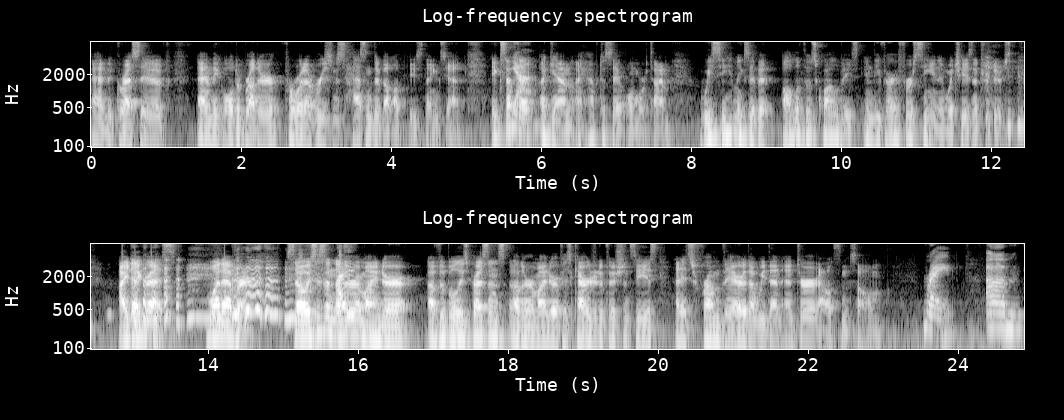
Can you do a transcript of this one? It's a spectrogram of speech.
and aggressive and the older brother for whatever reason just hasn't developed these things yet. Except Yeah. that again i have to say it one more time we see him exhibit all of those qualities in the very first scene in which he is introduced. I digress. Whatever. So it's just another I- reminder of the bully's presence another reminder of his character deficiencies and it's from there that we then enter allison's home Right. Um,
